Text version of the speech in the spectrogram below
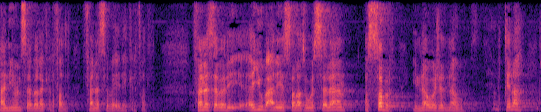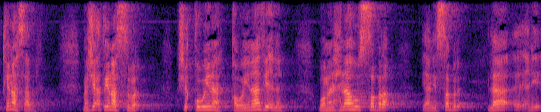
أن ينسب لك الفضل فنسب إليك الفضل. فنسب لأيوب عليه الصلاة والسلام الصبر إنا وجدناه. قناة قناة صبر. ماشي أعطيناه الصبر. ماشي قويناه قويناه فعلا. ومنحناه الصبر يعني الصبر لا يعني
